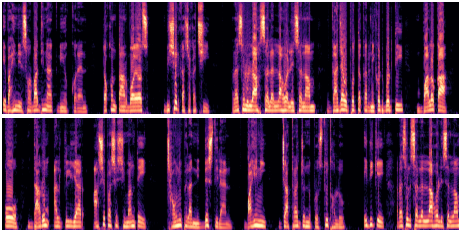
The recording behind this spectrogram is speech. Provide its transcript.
এ বাহিনীর সর্বাধিনায়ক নিয়োগ করেন। তখন তার বয়স বিশের কাছাকাছি। রাসুল্লাহ সাল্লাহ আলি সাল্লাম গাজা উপত্যকার নিকটবর্তী বালকা ও দারুম আলকিলিয়ার আশেপাশে সীমান্তে ছাউনি ফেলার নির্দেশ দিলেন। বাহিনী যাত্রার জন্য প্রস্তুত হল। এদিকে রাসুল সাল্লাহ আলি সাল্লাম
